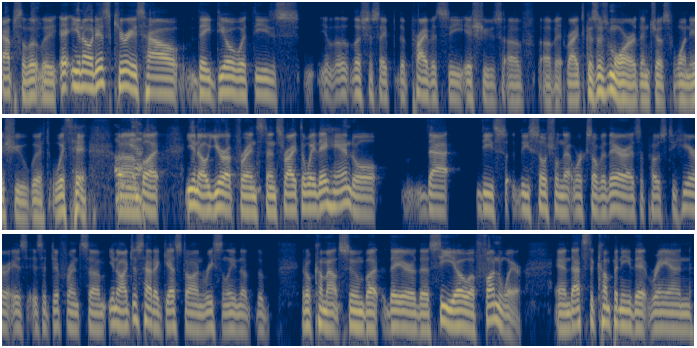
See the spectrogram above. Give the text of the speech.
Absolutely. Eh, You know, it is curious how they deal with these, let's just say the privacy issues of, of it, right? Because there's more than just one issue with, with it. Oh, Um, yeah. But, you know, Europe, for instance, right? The way they handle that, these, these social networks over there, as opposed to here is, is a difference. Um, you know, I just had a guest on recently, the, the, it'll come out soon, but they are the CEO of Phunware. And that's the company that ran,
